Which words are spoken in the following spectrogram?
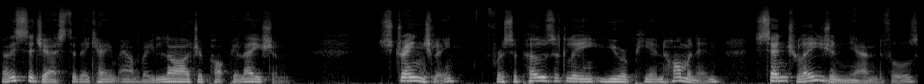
Now, this suggests that they came out of a larger population. Strangely, for a supposedly European hominin, Central Asian Neanderthals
